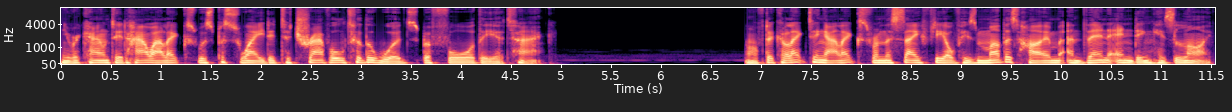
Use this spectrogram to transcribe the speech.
He recounted how Alex was persuaded to travel to the woods before the attack. After collecting Alex from the safety of his mother's home and then ending his life,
